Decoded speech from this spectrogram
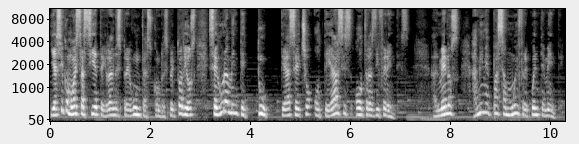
Y así como estas siete grandes preguntas con respecto a Dios, seguramente tú te has hecho o te haces otras diferentes. Al menos a mí me pasa muy frecuentemente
